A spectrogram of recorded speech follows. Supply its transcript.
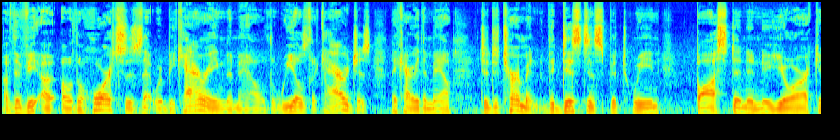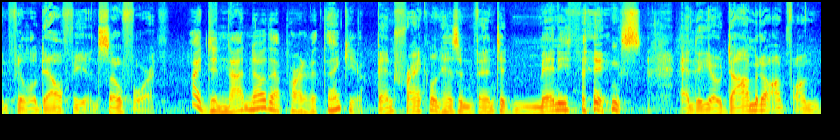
of the uh, of the horses that would be carrying the mail, the wheels, the carriages that carry the mail, to determine the distance between Boston and New York and Philadelphia and so forth. I did not know that part of it. Thank you. Ben Franklin has invented many things, and the odometer on, on,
